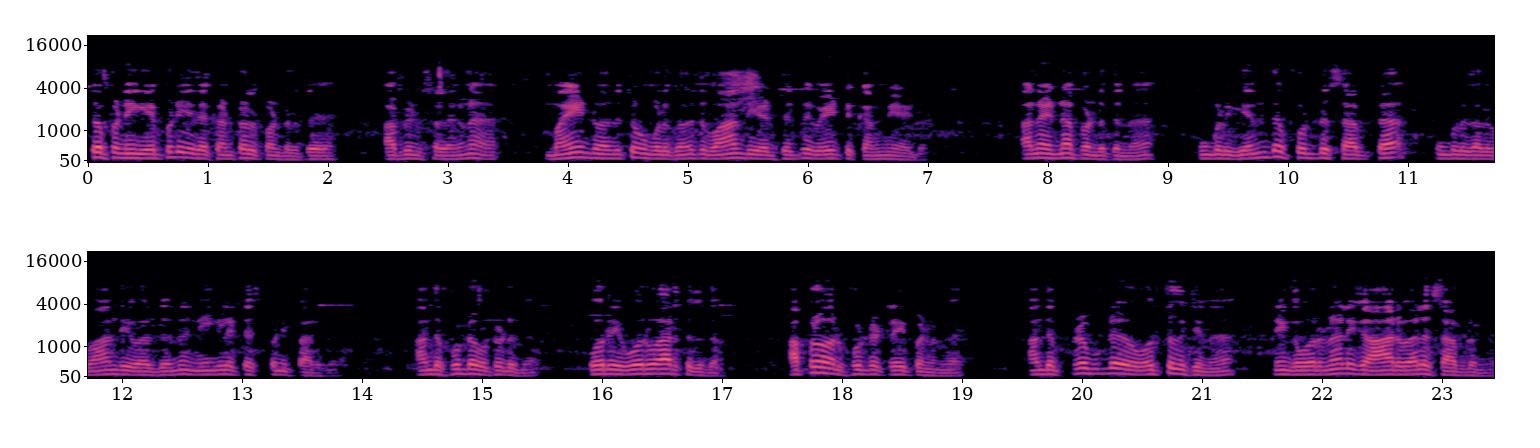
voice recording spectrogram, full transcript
ஸோ இப்போ நீங்கள் எப்படி இதை கண்ட்ரோல் பண்ணுறது அப்படின்னு சொல்லுங்கன்னா மைண்ட் வந்துட்டு உங்களுக்கு வந்துட்டு வாந்தி எடுத்துட்டு வெயிட்டு கம்மியாயிடும். ஆனால் என்ன பண்ணுறதுன்னா உங்களுக்கு எந்த ஃபுட்டு சாப்பிட்டா உங்களுக்கு அது வாந்தி வருதுன்னு நீங்களே டெஸ்ட் பண்ணி பாருங்கள் அந்த ஃபுட்டை விட்டுடுங்க. ஒரு ஒரு வாரத்துக்கு தான். அப்புறம் ஒரு ஃபுட்டை ட்ரை பண்ணுங்கள் அந்த ஃபுட்டு ஒத்துக்குச்சுன்னா நீங்கள் ஒரு நாளைக்கு ஆறு வேளை சாப்பிடுங்க.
